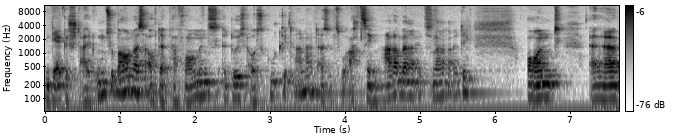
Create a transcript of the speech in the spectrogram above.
in der Gestalt umzubauen, was auch der Performance äh, durchaus gut getan hat. Also 2018 war er bereits nachhaltig. Und äh,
